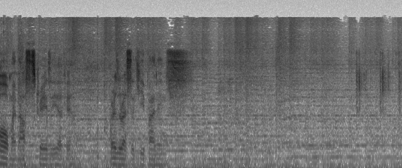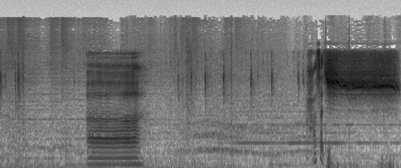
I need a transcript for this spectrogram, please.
Oh, my mouse is crazy. Okay. Where's the rest of the key bindings? Uh. How's that? Sh-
